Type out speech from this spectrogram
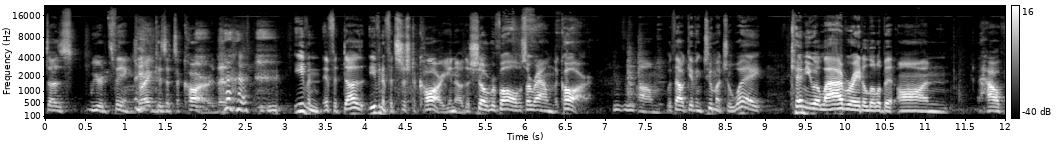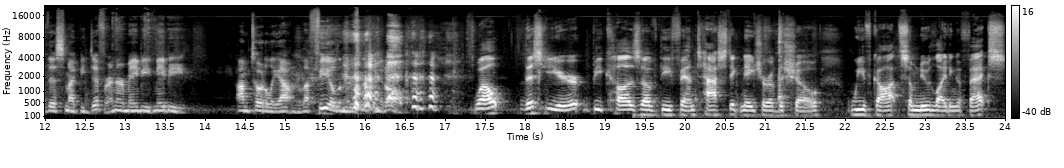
does weird things, right? Because it's a car. That even if it does, even if it's just a car, you know, the show revolves around the car. Um, without giving too much away, can you elaborate a little bit on how this might be different, or maybe maybe I'm totally out in the left field and there's nothing at all. Well, this year, because of the fantastic nature of the show, we've got some new lighting effects.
